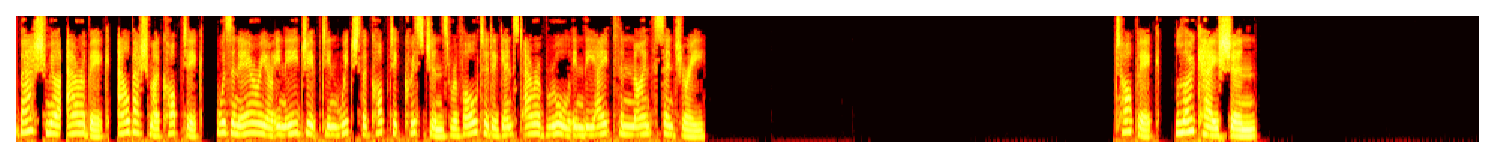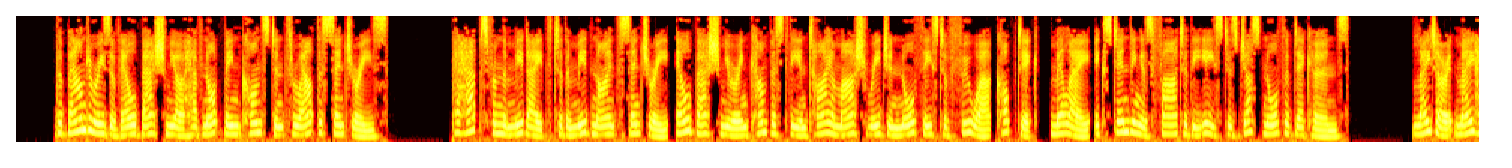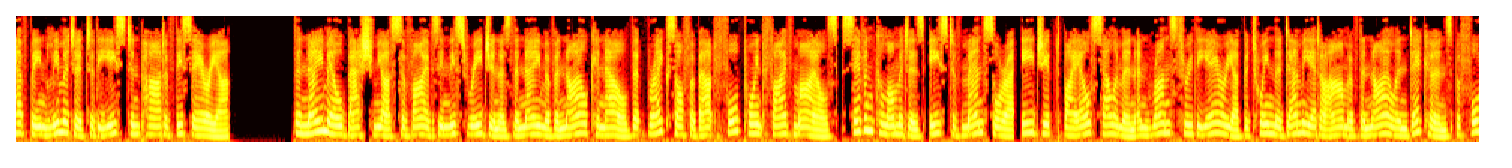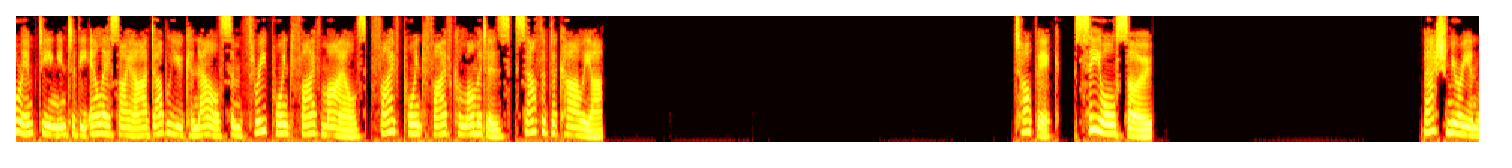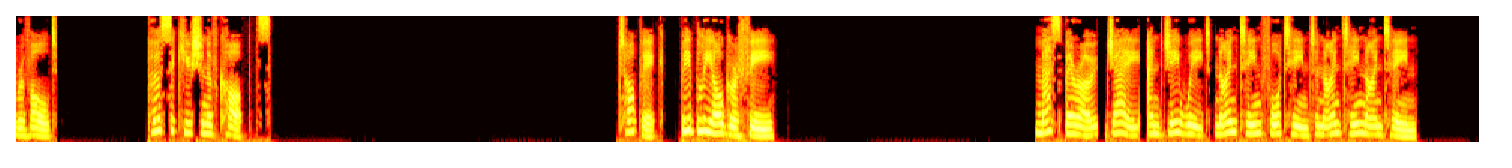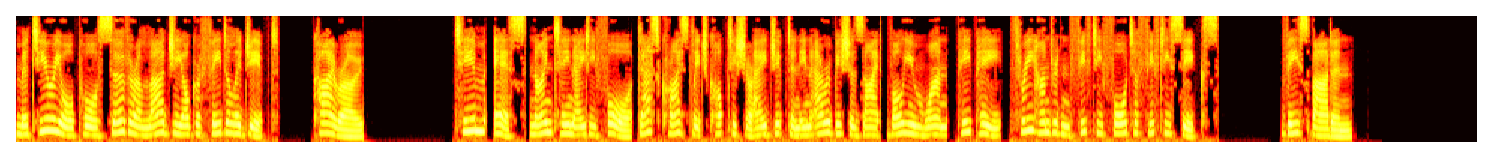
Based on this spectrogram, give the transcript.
Bashmur Arabic, Albashma Coptic, was an area in Egypt in which the Coptic Christians revolted against Arab rule in the 8th and 9th century. Location The boundaries of El Bashmur have not been constant throughout the centuries. Perhaps from the mid-8th to the mid-9th century, El Bashmur encompassed the entire marsh region northeast of Fuwa Coptic, Malay extending as far to the east as just north of Dekerns. Later it may have been limited to the eastern part of this area. The name El Bashmur survives in this region as the name of a Nile canal that breaks off about 4.5 miles 7 kilometers east of Mansoura, Egypt by El Salaman and runs through the area between the Damietta arm of the Nile and Dekerns before emptying into the Lsirw Canal some 3.5 miles 5.5 kilometers south of Dakalia. Topic See also Bashmurian revolt Persecution of Copts Bibliography Maspero, J., and G. Wiet 1914–1919. Material pour servir à la géographie de l'Égypte. Cairo. Timm, S. 1984 Das Christliche Koptische Ägypten in Arabischer Zeit, Volume 1, pp. 354–56. Wiesbaden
